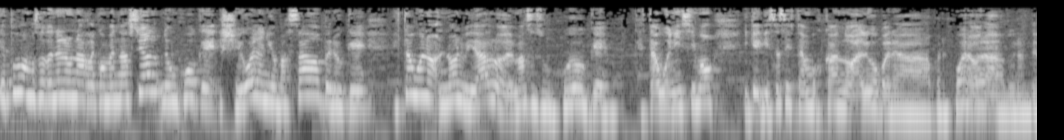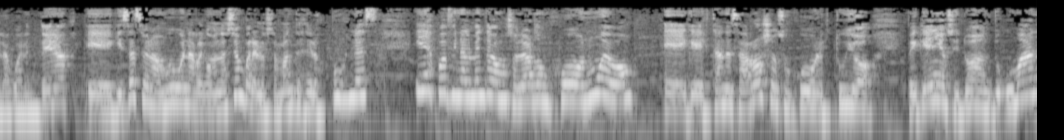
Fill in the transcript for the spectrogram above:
Después vamos a tener una recomendación de un juego que llegó el año pasado, pero que está bueno no olvidarlo. Además es un juego que está buenísimo y que quizás si están buscando algo para, para jugar ahora durante la cuarentena, eh, quizás sea una muy buena recomendación para los amantes de los puzzles. Y después finalmente vamos a hablar de un juego nuevo eh, que está en desarrollo, es un juego en estudio pequeño situado en Tucumán,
